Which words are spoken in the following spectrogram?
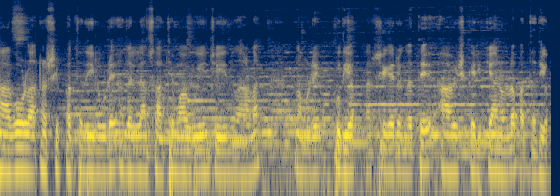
ആഗോള കൃഷി പദ്ധതിയിലൂടെ അതെല്ലാം സാധ്യമാവുകയും ചെയ്യുന്നതാണ് നമ്മുടെ പുതിയ കാർഷിക രംഗത്തെ ആവിഷ്കരിക്കാനുള്ള പദ്ധതികൾ.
